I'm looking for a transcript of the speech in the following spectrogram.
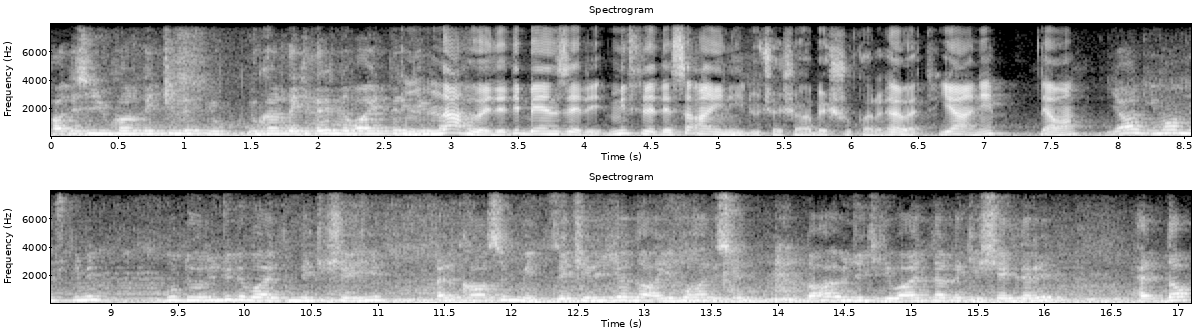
hadisi yukarıdaki, yukarıdakilerin rivayetleri gibi Nahve dedi benzeri. Mifle dese aynıydı 3 aşağı 5 yukarı. Evet. Yani devam. Yani İmam Müslim'in bu dördüncü rivayetindeki şeyhi El Kasım bin Zekeriya dahi bu hadisi daha önceki rivayetlerdeki şeyhleri Heddab,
